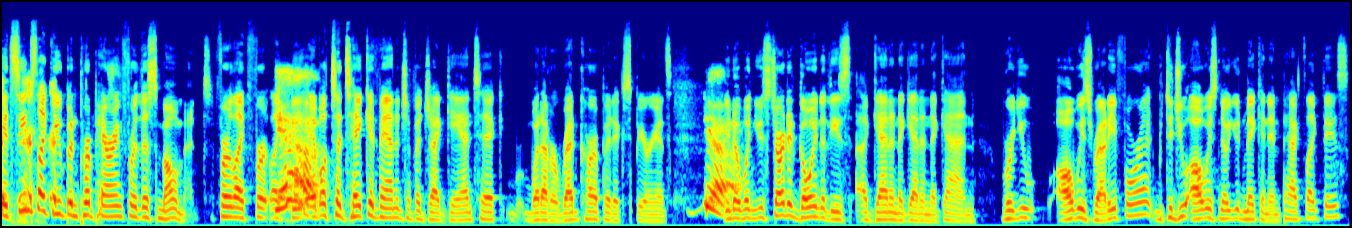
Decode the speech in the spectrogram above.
It seems like you've been preparing for this moment, for like for like Yeah. being able to take advantage of a gigantic whatever red carpet experience. Yeah. You know, when you started going to these again and again and again, were you always ready for it? Did you always know you'd make an impact like these?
